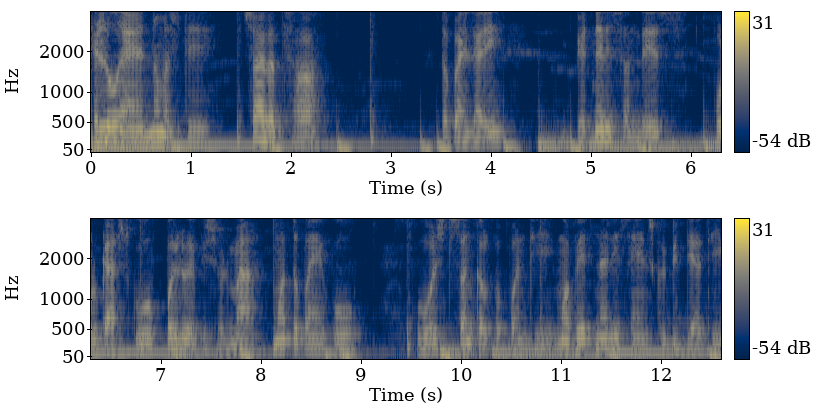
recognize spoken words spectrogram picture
हेलो एन्ड नमस्ते स्वागत छ। तपाईँलाई भेटनेरी सन्देश पोडकास्टको पहिलो एपिसोडमा म तपाईँको होस्ट सङ्कल्प पन्थी म भेटनरी साइन्सको विद्यार्थी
